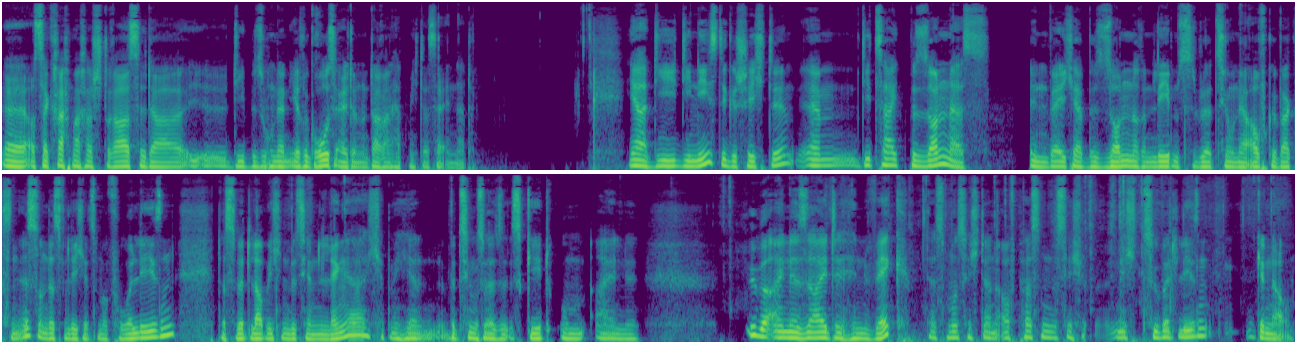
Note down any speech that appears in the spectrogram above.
äh, aus der Krachmacherstraße, da, äh, die besuchen dann ihre Großeltern und daran hat mich das erinnert. Ja, die, die nächste Geschichte, ähm, die zeigt besonders, in welcher besonderen Lebenssituation er aufgewachsen ist. Und das will ich jetzt mal vorlesen. Das wird, glaube ich, ein bisschen länger. Ich habe mir hier, beziehungsweise es geht um eine über eine Seite hinweg. Das muss ich dann aufpassen, dass ich nicht zu weit lesen. Genau.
